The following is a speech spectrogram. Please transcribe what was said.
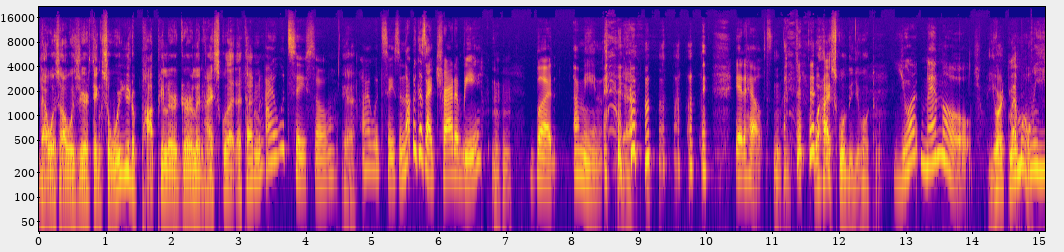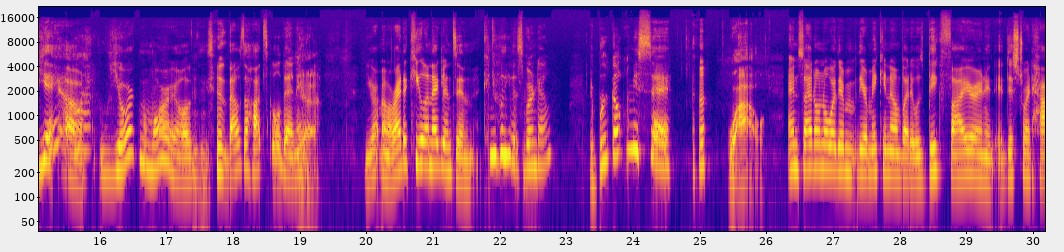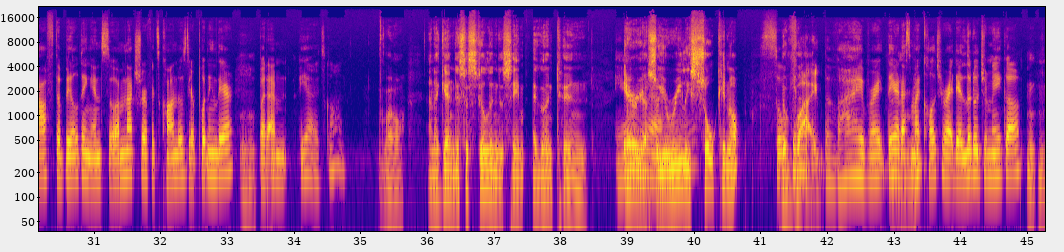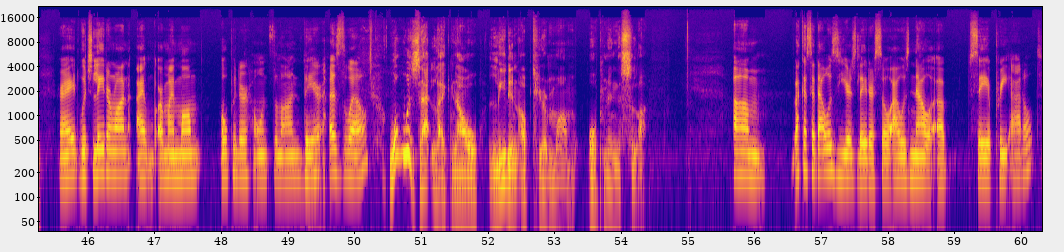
That was always your thing. So were you the popular girl in high school at that time? then? I would say so. Yeah. I would say so. Not because I try to be, mm-hmm. but I mean, Yeah. it helps. Mm-hmm. what high school did you go to? York Memo. York Memo. Yeah, York Memorial. Mm-hmm. that was a hot school then. Eh? Yeah. York Memorial, right at Keele and Eglinton. Can you believe it's burned down? It burned down. Let me say. Wow. And so I don't know what they're they're making now, but it was big fire and it, it destroyed half the building. And so I'm not sure if it's condos they're putting there, mm-hmm. but I'm yeah, it's gone. Well, and again, this is still in the same Eglinton area, so you're really soaking up Soak the it up. vibe. the vibe right there. That's my mm-hmm. culture right there. Little Jamaica, mm-hmm. right? Which later on, I or my mom opened her own salon there Mm-hmm. as well. What was that like now leading up to your mom opening the salon? Like I said, that was years later. So I was now a say a pre-adult.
